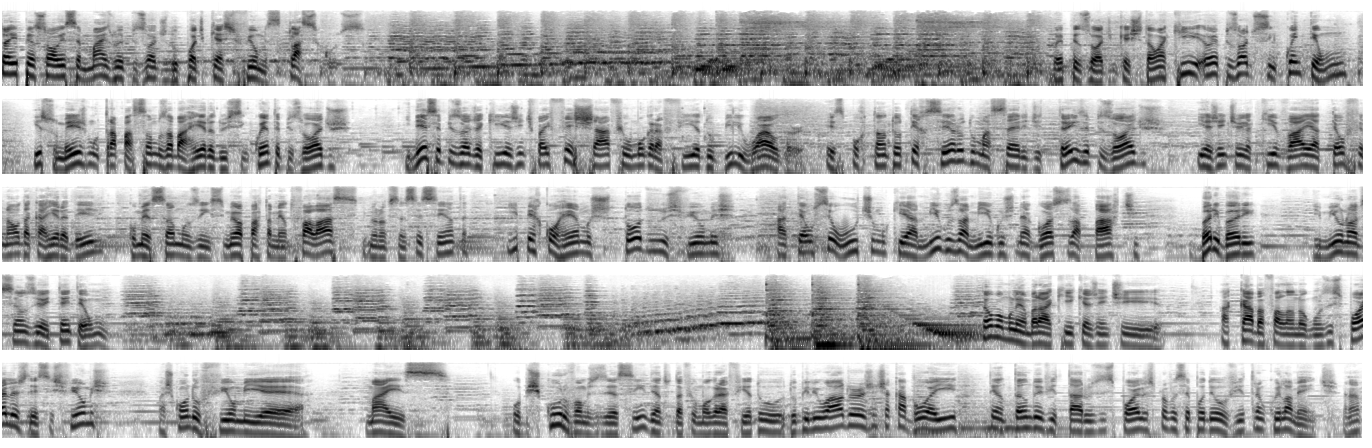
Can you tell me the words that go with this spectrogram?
isso aí, pessoal. Esse é mais um episódio do podcast Filmes Clássicos. O episódio em questão aqui é o episódio 51. Isso mesmo, ultrapassamos a barreira dos 50 episódios. E nesse episódio aqui a gente vai fechar a filmografia do Billy Wilder. Esse, portanto, é o terceiro de uma série de três episódios. E a gente aqui vai até o final da carreira dele. Começamos em Se Meu Apartamento Falasse, de 1960, e percorremos todos os filmes até o seu último, que é Amigos Amigos, Negócios à Parte, Buddy Buddy, de 1981. Então vamos lembrar aqui que a gente acaba falando alguns spoilers desses filmes, mas quando o filme é mais obscuro, vamos dizer assim, dentro da filmografia do, do Billy Wilder, a gente acabou aí tentando evitar os spoilers para você poder ouvir tranquilamente, né?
